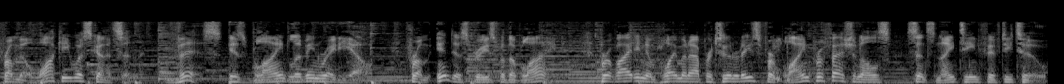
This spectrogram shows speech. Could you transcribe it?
From Milwaukee, Wisconsin, this is Blind Living Radio from Industries for the Blind, providing employment opportunities for blind professionals since 1952.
